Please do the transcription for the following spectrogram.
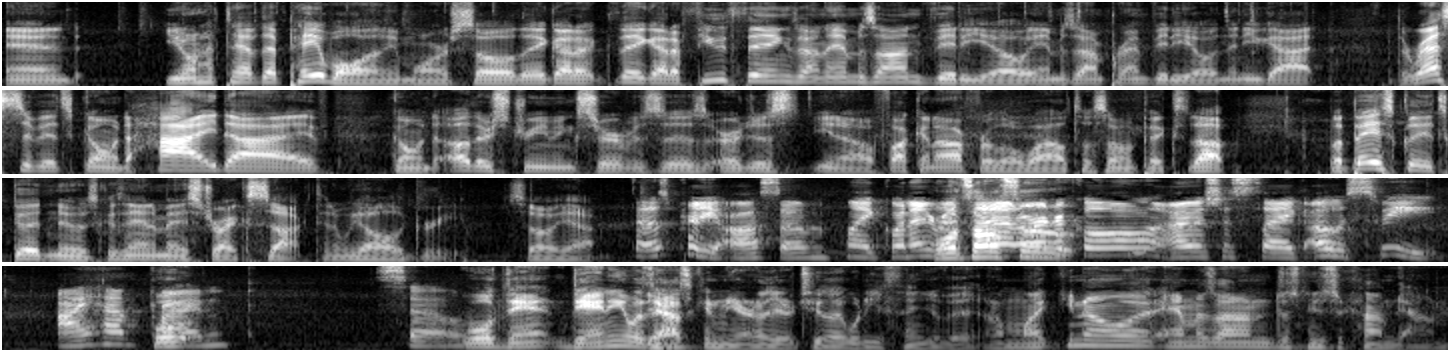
and you don't have to have that paywall anymore." So they got a they got a few things on Amazon Video, Amazon Prime Video, and then you got the rest of it's going to HIDIVE, going to other streaming services, or just you know fucking off for a little while till someone picks it up. But basically, it's good news because Anime Strike sucked, and we all agree. So yeah, That was pretty awesome. Like when I read Well, it's that also- article, I was just like, "Oh, sweet, I have Well- Prime." so Well, Dan- Dannie was Yeah. asking me earlier too, like, what do you think of it? And I'm like, you know what, Amazon just needs to calm down.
